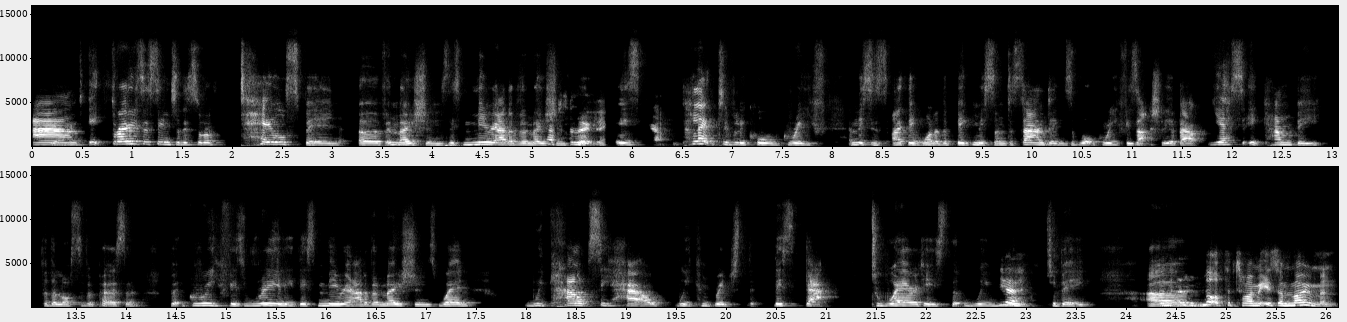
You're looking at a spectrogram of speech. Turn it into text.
Yeah. and it throws us into this sort of tailspin of emotions this myriad of emotions that Absolutely. is Yeah. collectively called grief and this is i think one of the big misunderstandings of what grief is actually about yes it can be for the loss of a person but grief is really this myriad of emotions when we cannot see how we can bridge th- this gap to where it is that we Yeah. want to be and, and a um, lot of the time it is a moment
